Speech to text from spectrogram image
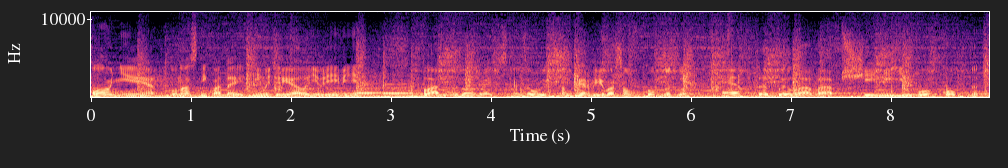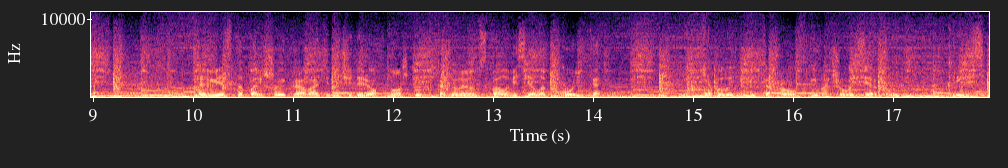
«О, нет, у нас не хватает ни материала, ни времени». «Ладно, продолжайте», — сказал Уинстон Керби и вошел в комнату. Это была вообще не его комната. Вместо большой кровати на четырех ножках, в которой он спал, висела койка — не было ни ковров, ни большого зеркала, ни кресел.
